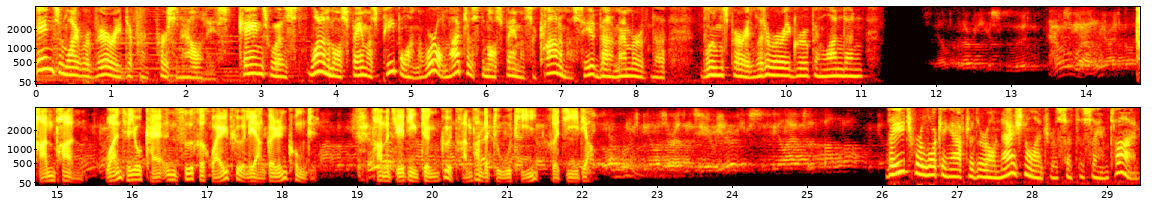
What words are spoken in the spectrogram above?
Keynes and White were very different personalities. Keynes was one of the most famous people in the world, not just the most famous economist. He had been a member of the Bloomsbury Literary Group in London. 谈判完全由凯恩斯和怀特两个人控制，他们决定整个谈判的主题和基调。 They each were looking after their own national interests at the same time,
